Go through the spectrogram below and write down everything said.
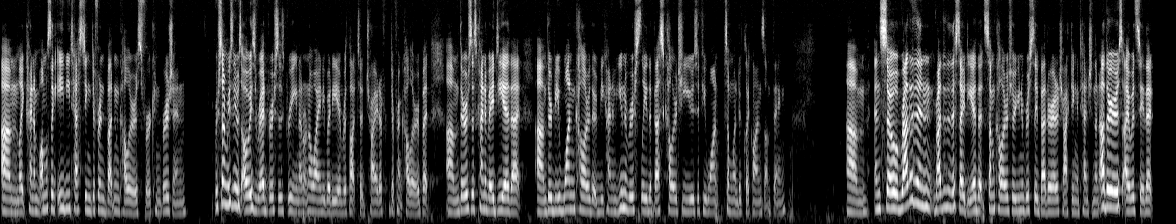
um, like kind of almost like A-B testing different button colors for conversion. for some reason, it was always red versus green. I don't know why anybody ever thought to try a different color, but um, there was this kind of idea that um, there'd be one color that would be kind of universally the best color to use if you want someone to click on something. Um, and so rather than, rather than this idea that some colors are universally better at attracting attention than others, I would say that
